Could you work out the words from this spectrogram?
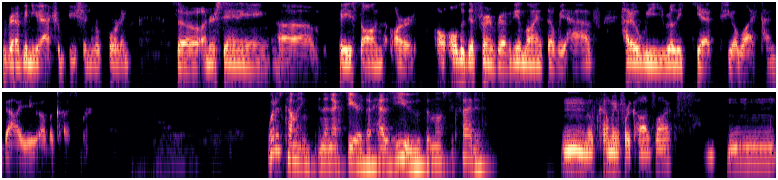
revenue attribution reporting. So understanding um, based on our all the different revenue lines that we have, how do we really get to a lifetime value of a customer? What is coming in the next year that has you the most excited? Mm, what's coming for CauseVox? Mm,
